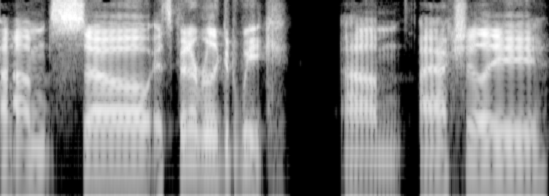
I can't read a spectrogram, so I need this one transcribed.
Um, so it's been a really good week. Um, I actually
